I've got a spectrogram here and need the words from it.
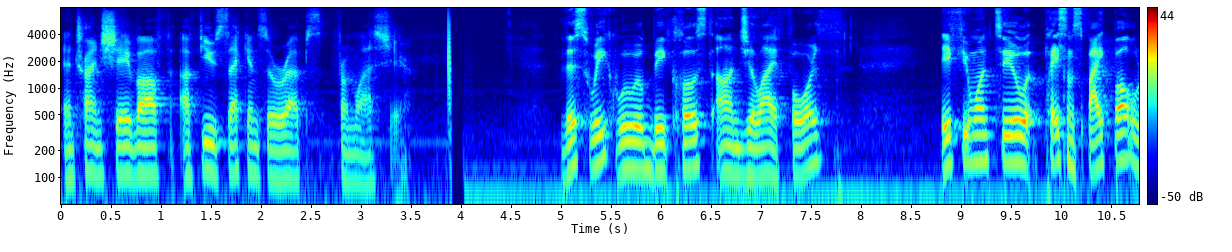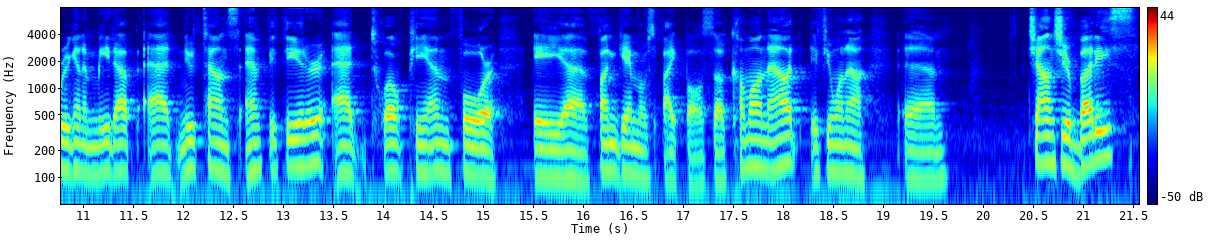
and try and shave off a few seconds or reps from last year. This week we will be closed on July 4th. If you want to play some spike ball, we're going to meet up at Newtown's Amphitheater at 12 p.m. for a uh, fun game of spike ball. So come on out if you want to um, Challenge your buddies.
